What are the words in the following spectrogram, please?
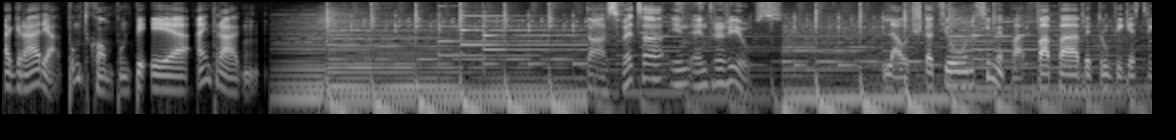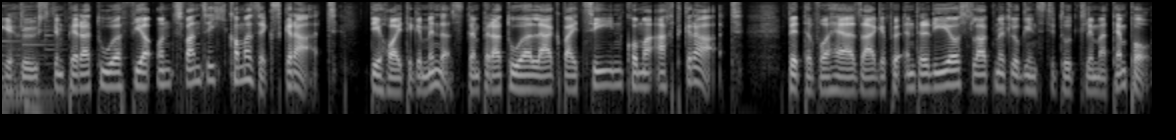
agraria.com.br eintragen. Das Wetter in Entre Rios. Laut Station Simepar Fapa betrug die gestrige Höchsttemperatur 24,6 Grad. Die heutige Mindesttemperatur lag bei 10,8 Grad. Wettervorhersage für Entre Rios laut Metlog-Institut Klimatempo.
